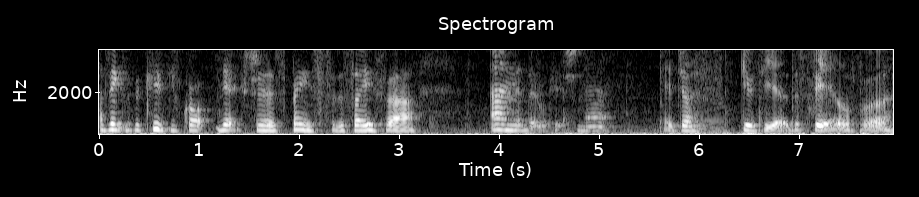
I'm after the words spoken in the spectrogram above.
I think because you've got the extra space for the sofa and the little kitchenette, it just gives you the feel for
